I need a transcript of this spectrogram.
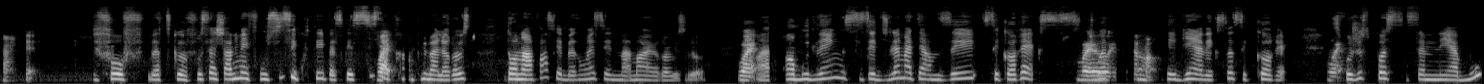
parfait. Il faut, en tout cas, faut s'acharner, mais il faut aussi s'écouter parce que si ça te rend plus malheureuse, ton enfant, ce qu'il a besoin, c'est une maman heureuse, là. Ouais. En bout de ligne, si c'est du lait maternisé, c'est correct. Si Ouais, toi, t'es bien avec ça, c'est correct. Il faut juste pas s'amener à bout.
